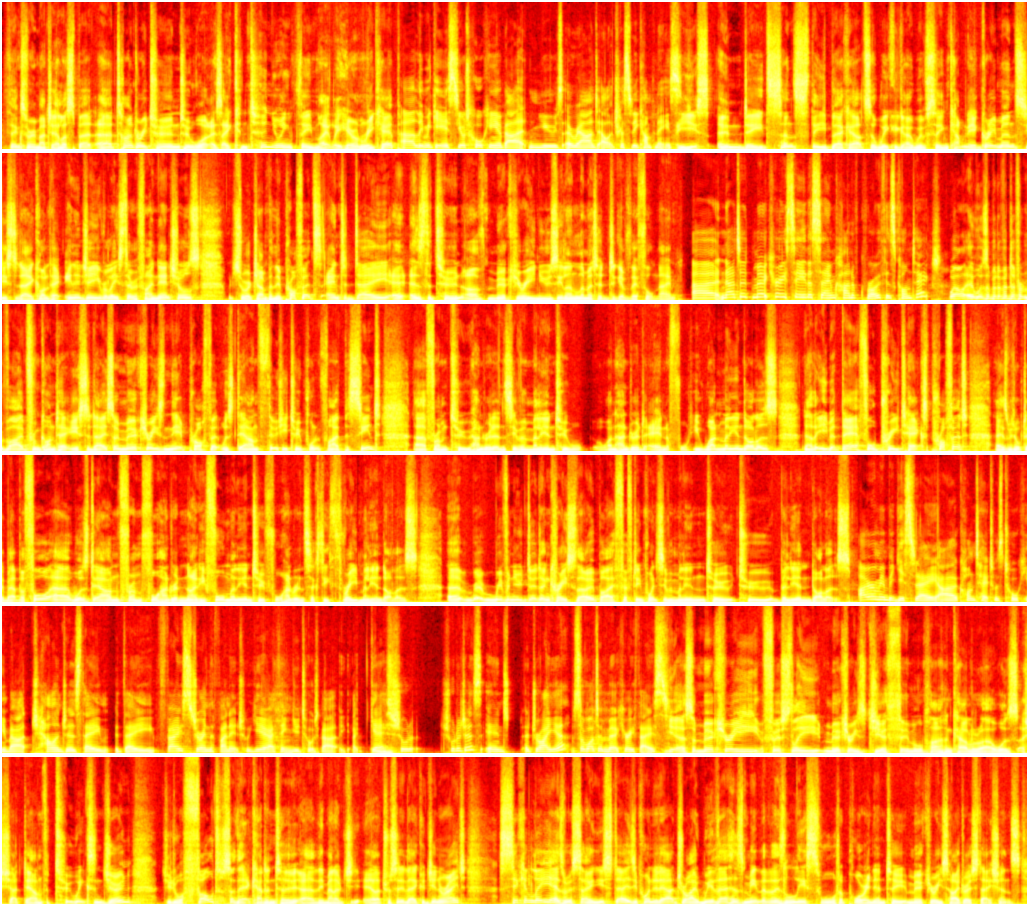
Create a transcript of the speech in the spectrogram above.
Thanks very much, Alice. But uh, time to return to what is a continuing theme lately here on Recap. Uh, let me guess, you're talking about news around electricity companies. Yes, indeed. Since the blackouts a week ago, we've seen company agreements. Yesterday, Contact Energy released their financials, which saw a jump in their profits. And today it is the turn of Mercury New Zealand Limited to give their full name. Uh, now, did Mercury see the same kind of growth as Contact? Well, it was a bit of a different vibe from Contact yesterday. So Mercury's net profit was down 32.5% uh, from 207 million to $141 million. Now, the EBITDA for pre tax profit, as we talked about before, uh, was down from 494 million to $463 million. Uh, re- revenue did increase, though, by 15.7 million to $2 billion. I remember yesterday, uh, Contact was talking about challenges they they faced during the financial year. I think you talked about uh, gas mm. short, shortages and a dry year. So, what did Mercury face? Yeah, so Mercury, firstly, Mercury's geothermal plant in Kawerau was shut down for two weeks in June due to a fault. So, that cut into uh, the amount of electricity they could generate. Secondly, as we were saying yesterday, as you pointed out, dry weather has meant that there's less water pouring into Mercury's hydro stations.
